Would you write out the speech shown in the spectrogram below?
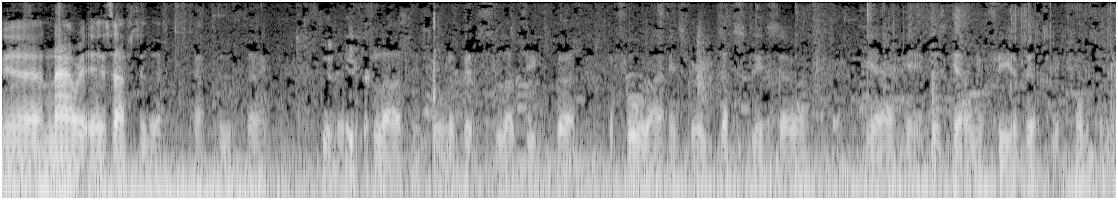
Yeah, now it is after the after the thing. The flood, it's all a bit sludgy, but before that it's very dusty. So uh, yeah, it does get on your feet a bit. So you're constantly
